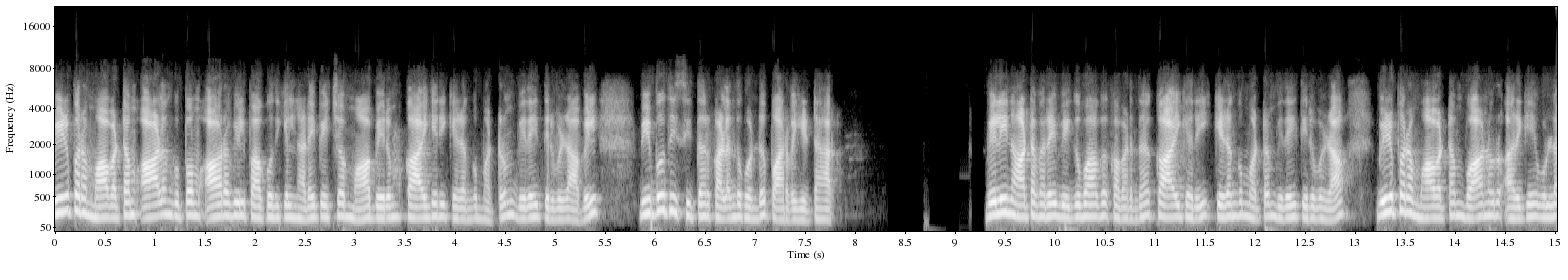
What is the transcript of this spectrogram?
விழுப்புரம் மாவட்டம் ஆலங்குப்பம் ஆரோவில் பகுதியில் நடைபெற்ற மாபெரும் காய்கறி கிழங்கு மற்றும் விதை திருவிழாவில் விபூதி சித்தர் கலந்து கொண்டு பார்வையிட்டார். வெளிநாட்டவரை வெகுவாக கவர்ந்த காய்கறி கிழங்கு மற்றும் விதை திருவிழா விழுப்புரம் மாவட்டம் வானூர் அருகே உள்ள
